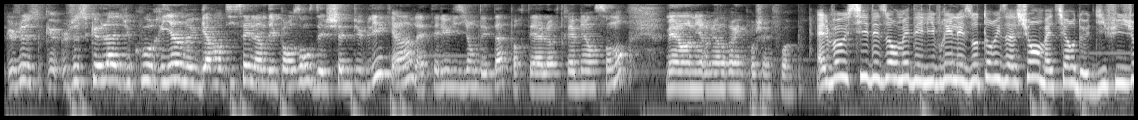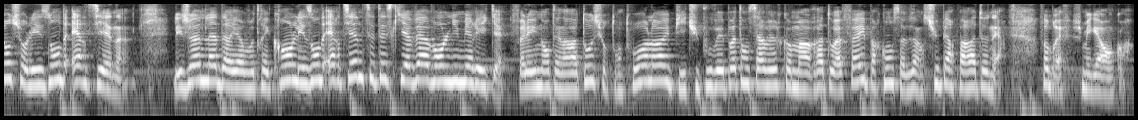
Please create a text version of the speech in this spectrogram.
que jusque, là du coup rien ne garantissait l'indépendance des chaînes publiques, hein, la télévision d'État portait alors très bien son nom, mais on y reviendra une prochaine fois. Elle va aussi désormais délivrer les autorisations en matière de diffusion sur les ondes hertziennes. Les jeunes là derrière votre écran, les ondes hertziennes c'était ce qu'il y avait avant le numérique. Fallait une antenne râteau sur ton tour là, et puis tu pouvais pas t'en servir comme un râteau à feuilles, par contre ça faisait un super super paratonnerre. Enfin bref, je m'égare encore.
